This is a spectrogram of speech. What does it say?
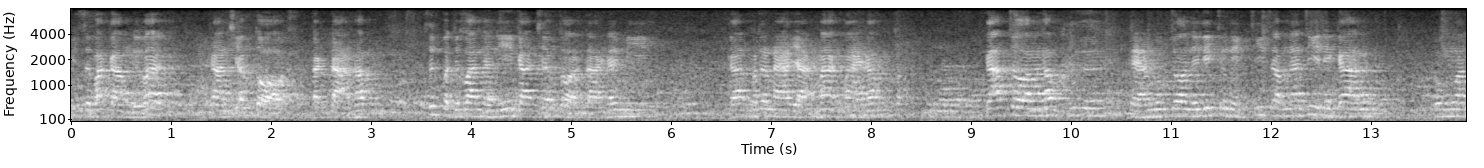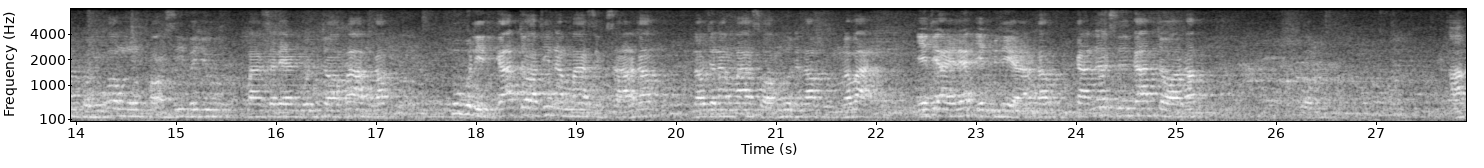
วิศวกรรม หรือว่าการเชื่อมต่อต่างๆครับ ซึ่งปัจจุบันเดี๋ยวนี้การเชื่อมต่อต่างๆได้มีการพัฒนาอย่างมากมายครับการ์ดจอนะครับคือแผงวงจรอิเล็กทรอนิกส์ที่ทำหน้าที่ในการ ลงวันผลข้อมูลของ CPU มาแสดงบนจอภาพครับ ผู้ผลิตการ์ดจอที่นำมาศึกษาครับ เราจะนำมาสองรุ่นนะครับผมระหว่าง ATI และ NVIDIA นะครับ การเลือกซื้อการ์ดจอครับผมครับ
